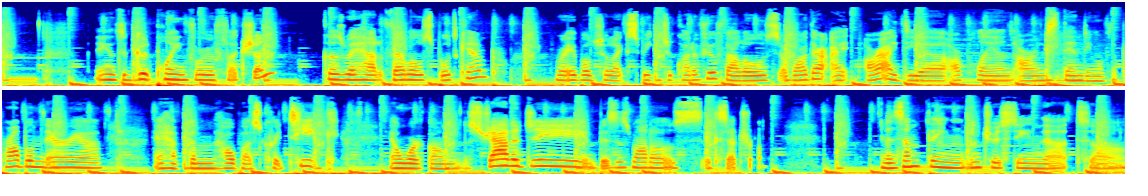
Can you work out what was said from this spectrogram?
I think it's a good point for reflection because we had fellows boot camp. We're able to like speak to quite a few fellows about their our idea, our plans, our understanding of the problem area, and have them help us critique and work on the strategy, business models, etc. And something interesting that uh,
